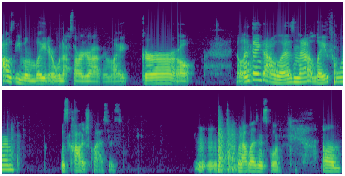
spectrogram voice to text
I was even later when I started driving. Like, girl. The only thing I was not late for was college classes. Mm -mm, when I was in school. Um,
